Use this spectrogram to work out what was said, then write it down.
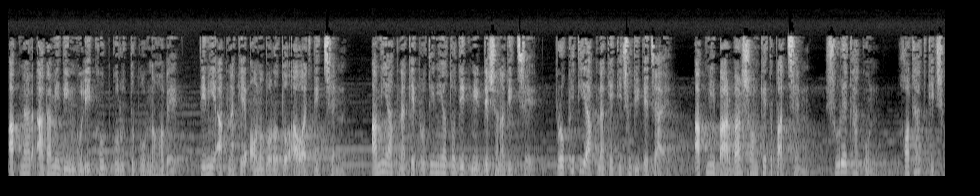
আপনার আগামী দিনগুলি খুব গুরুত্বপূর্ণ হবে। তিনি আপনাকে অনবরত আওয়াজ দিচ্ছেন। আমি আপনাকে প্রতিনিয়ত দিক নির্দেশনা দিচ্ছে, প্রকৃতি আপনাকে কিছু দিতে চায়, আপনি বারবার সংকেত পাচ্ছেন, সুরে থাকুন, হঠাৎ কিছু।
